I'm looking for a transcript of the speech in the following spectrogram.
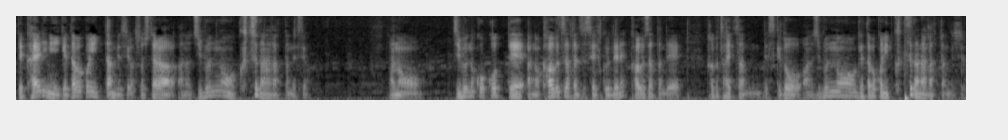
で帰りに下駄箱に行ったんですよ。そしたらあの自分の靴がなかったんですよ。あの自分の高校ってあの革靴だったんですよ制服でね。革靴だったんで革靴履いてたんですけどあの自分の下駄箱に靴がなかったんですよ。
